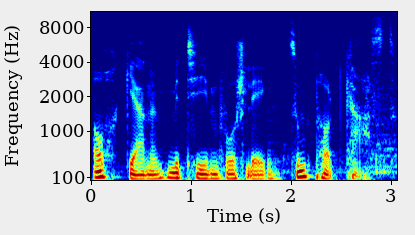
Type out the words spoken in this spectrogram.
auch gerne mit Themenvorschlägen zum Podcast.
